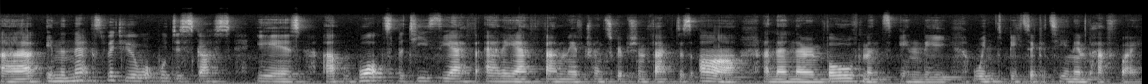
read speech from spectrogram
Uh, in the next video what we'll discuss is uh, what the TCF-LEF family of transcription factors are and then their involvement in the Wnt beta catenin pathway.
